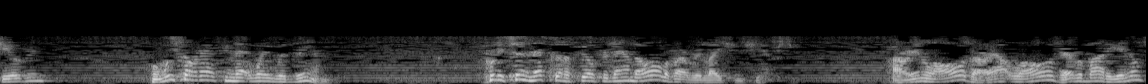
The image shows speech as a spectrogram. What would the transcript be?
children, when we start acting that way with them, pretty soon that's going to filter down to all of our relationships. Our in-laws, our outlaws, everybody else.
